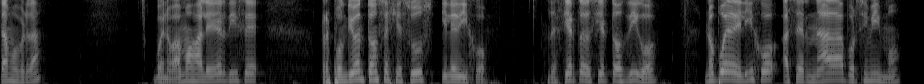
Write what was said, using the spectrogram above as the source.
Estamos, ¿verdad? Bueno, vamos a leer, dice, respondió entonces Jesús y le dijo, de cierto, de cierto os digo, no puede el Hijo hacer nada por sí mismo,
